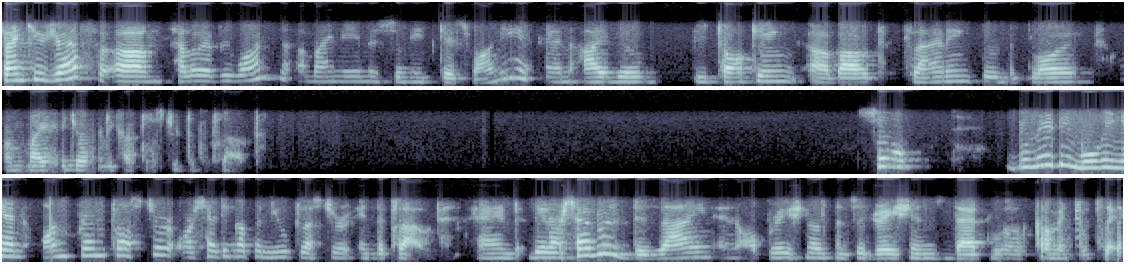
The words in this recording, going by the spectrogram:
Thank you, Jeff. Um, hello, everyone. My name is Sumit Keswani, and I will be talking about planning to deploy or migrate cluster to the cloud. So you may be moving an on-prem cluster or setting up a new cluster in the cloud. And there are several design and operational considerations that will come into play.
